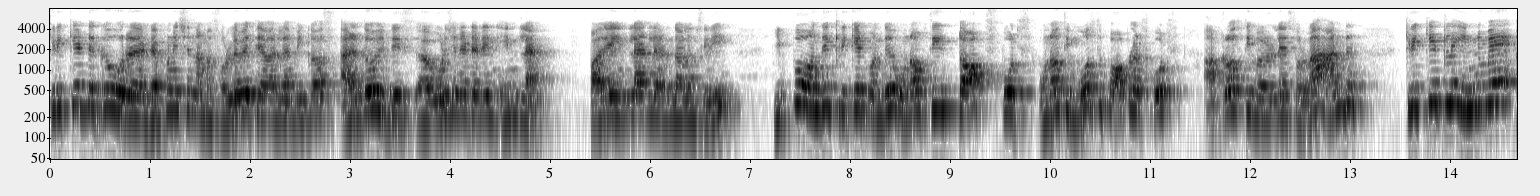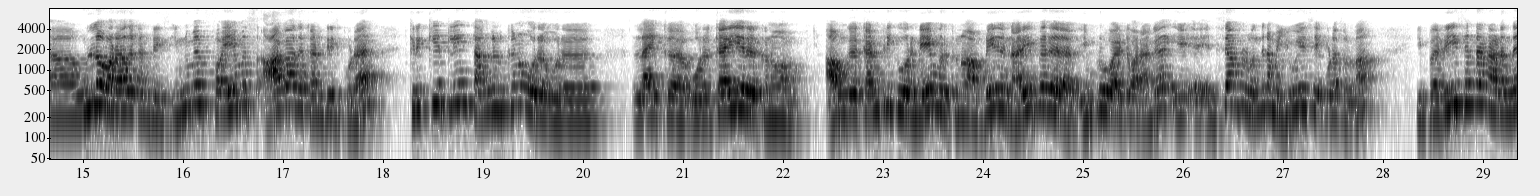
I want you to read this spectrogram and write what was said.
கிரிக்கெட்டுக்கு ஒரு டெஃபினேஷன் நம்ம சொல்லவே தேவையில்லை because although it is originated in England பழைய இங்கிலாண்டில் இருந்தாலும் சரி இப்போ வந்து கிரிக்கெட் வந்து one of the top sports one of the most popular sports across the வேர்ல்டே சொல்லலாம். அண்ட் கிரிக்கெட்டில் இன்னுமே uh, உள்ளே வராத கண்ட்ரிஸ் இன்னுமே ஃபேமஸ் ஆகாத கண்ட்ரிஸ் கூட கிரிக்கெட்லேயும் தங்களுக்குன்னு ஒரு ஒரு லைக் uh, ஒரு கரியர் இருக்கணும். அவங்க கண்ட்ரிக்கு ஒரு நேம் இருக்கணும் அப்படின்னு நிறைய பேர் இம்ப்ரூவ் ஆகிட்டு வராங்க. எக்ஸாம்பிள் வந்து நம்ம யூஎஸ்ஏ கூட சொல்லலாம். இப்போ ரீசெண்டாக நடந்த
